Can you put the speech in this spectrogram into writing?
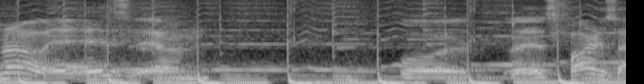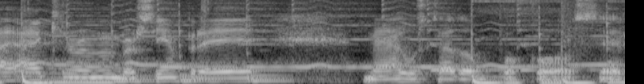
No es um, por as far as I, I can remember siempre me ha gustado un poco ser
